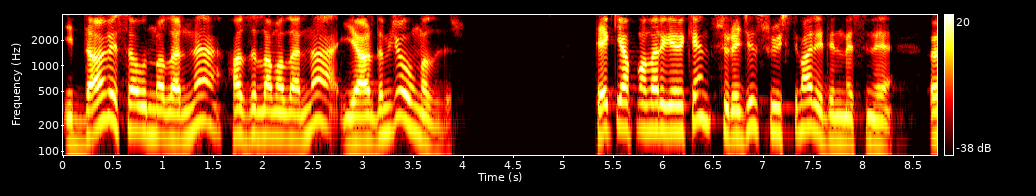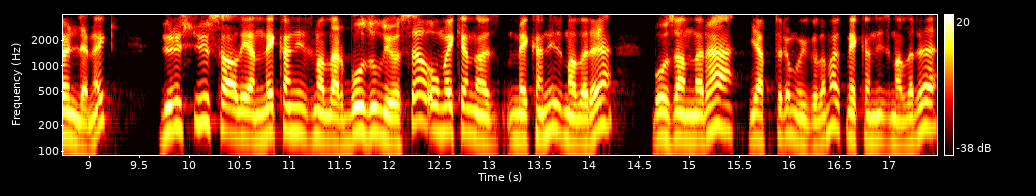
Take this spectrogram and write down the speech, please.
iddia ve savunmalarını hazırlamalarına yardımcı olmalıdır. Tek yapmaları gereken sürecin suistimal edilmesini önlemek, dürüstlüğü sağlayan mekanizmalar bozuluyorsa o mekanizmaları bozanlara yaptırım uygulamak, mekanizmaları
